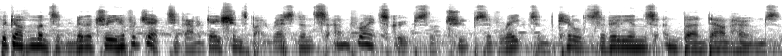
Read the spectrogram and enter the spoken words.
The government and military have rejected allegations by residents and rights groups that troops have raped and killed civilians and burned down homes.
